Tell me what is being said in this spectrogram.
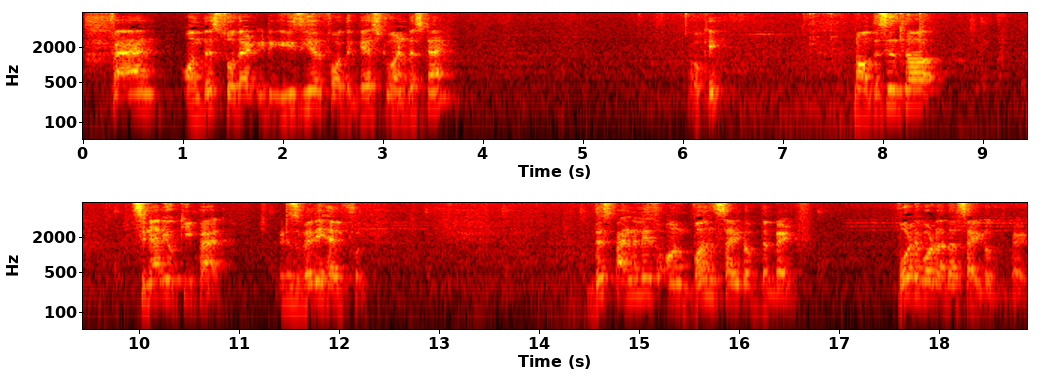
fan on this so that it is easier for the guest to understand. Okay now this is the scenario keypad. It is very helpful. This panel is on one side of the bed. what about other side of the bed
